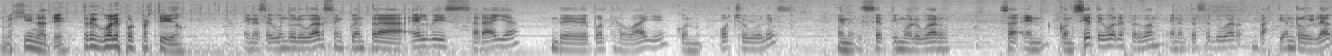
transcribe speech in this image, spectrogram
Imagínate, 3 goles por partido. En el segundo lugar se encuentra Elvis Saraya de Deportes Ovalle con 8 goles. En el séptimo lugar, o sea, con 7 goles, perdón. En el tercer lugar, Bastián Rubilar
